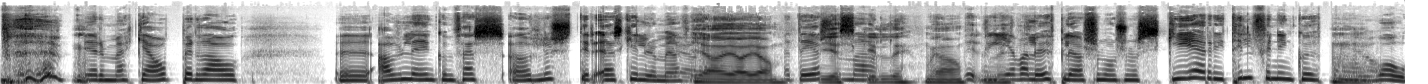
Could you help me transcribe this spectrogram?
við erum ekki ábyrð á uh, afleðingum þess að þú hlustir eða skilur mig að já, já, já. Þetta er Ég skilði, ég hef alveg upplifað svona, svona skeri tilfinningu Mm. wow,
